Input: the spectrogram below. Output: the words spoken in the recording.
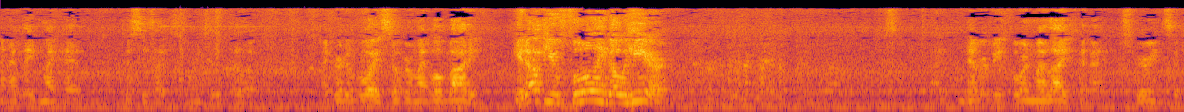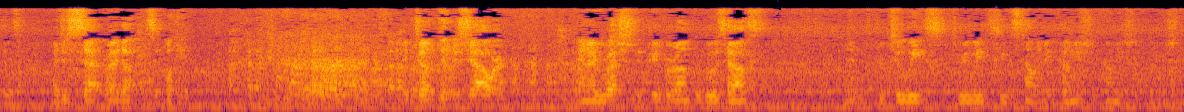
and I laid my head just as I was going to the pillow. I heard a voice over my whole body. Get up, you fool, and go here. I, never before in my life had I experienced. This. I just sat right up and said, okay. I jumped in the shower and I rushed to Kriparam Prabhu's house. And for two weeks, three weeks, he was telling me, come, you should come, you should come, you should.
